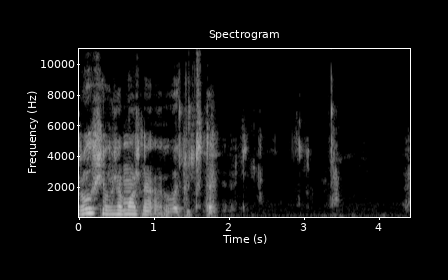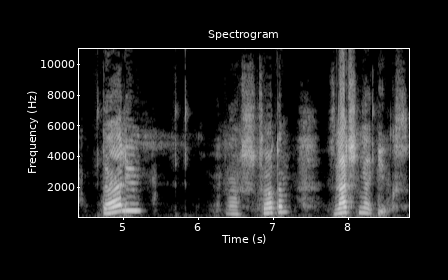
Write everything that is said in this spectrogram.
рухи вже можна виключити. Далі. А що там? Значення X.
